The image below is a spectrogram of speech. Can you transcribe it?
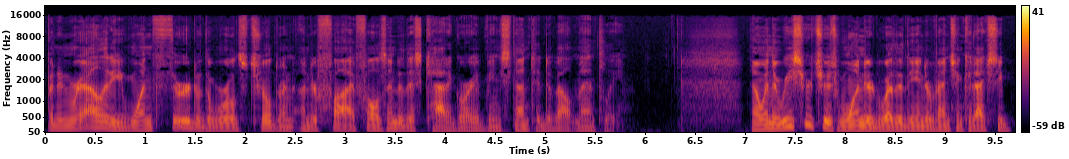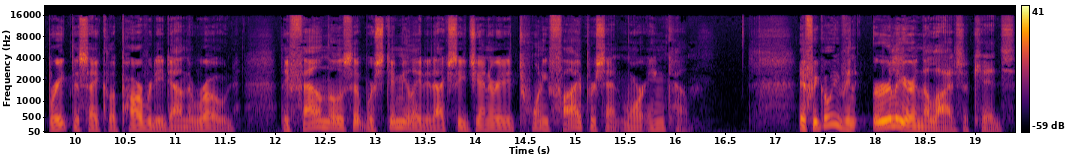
but in reality, one third of the world's children under five falls into this category of being stunted developmentally. Now, when the researchers wondered whether the intervention could actually break the cycle of poverty down the road, they found those that were stimulated actually generated 25% more income. If we go even earlier in the lives of kids,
